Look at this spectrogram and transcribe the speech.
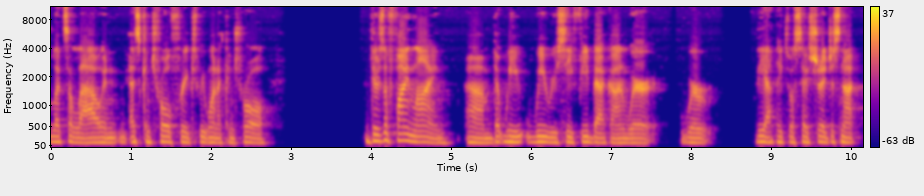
let's allow. And as control freaks, we want to control. There's a fine line, um, that we, we receive feedback on where, where the athletes will say, should I just not,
